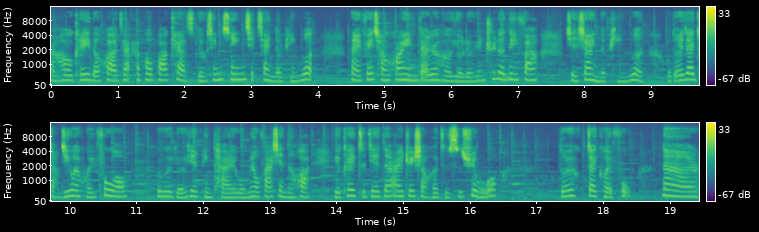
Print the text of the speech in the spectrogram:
然后可以的话，在 Apple Podcast 留星星，写下你的评论。那也非常欢迎在任何有留言区的地方写下你的评论，我都会再找机会回复哦。如果有一些平台我没有发现的话，也可以直接在 IG 小盒子私讯我，我都会再回复。那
